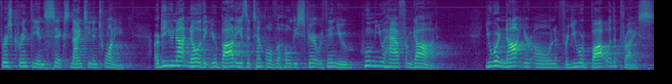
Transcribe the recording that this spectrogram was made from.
1 Corinthians 6 19 and 20. Or do you not know that your body is a temple of the Holy Spirit within you, whom you have from God? You are not your own, for you were bought with a price.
